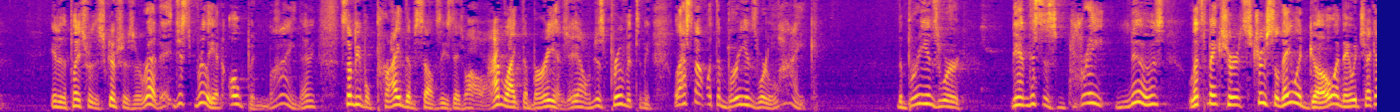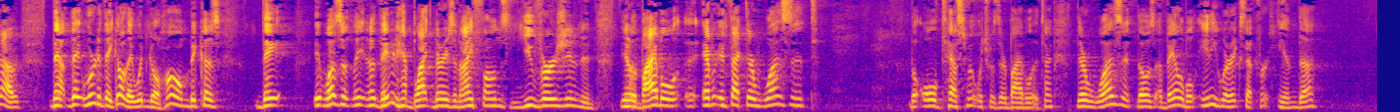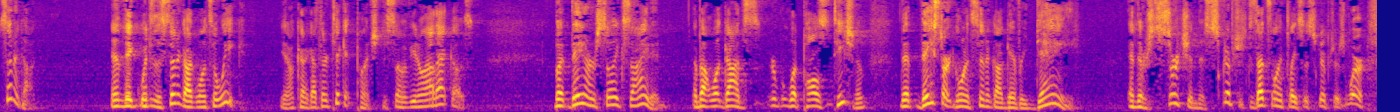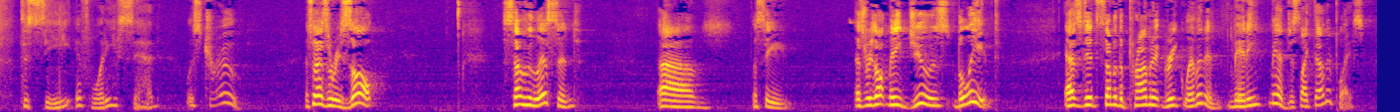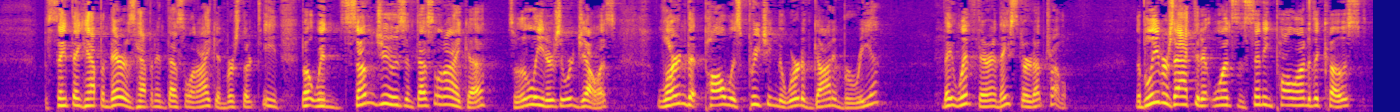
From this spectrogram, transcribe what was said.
into the place where the scriptures are read. Just really an open mind. I mean, some people pride themselves these days. Well, I'm like the Bereans. You know, just prove it to me. Well, that's not what the Bereans were like. The Bereans were, man, this is great news. Let's make sure it's true. So they would go and they would check it out. Now, they, where did they go? They wouldn't go home because they it wasn't, you know, they didn't have Blackberries and iPhones, YouVersion, and, you know, the Bible. Uh, ever, in fact, there wasn't the Old Testament, which was their Bible at the time. There wasn't those available anywhere except for in the synagogue. And they went to the synagogue once a week. You know, kind of got their ticket punched. Some of you know how that goes. But they are so excited about what God's, what Paul's teaching them that they start going to synagogue every day and they're searching the scriptures because that's the only place the scriptures were to see if what he said was true. And so as a result, some who listened, um, let's see, as a result, many Jews believed, as did some of the prominent Greek women and many men, just like the other place. The same thing happened there as happened in Thessalonica in verse 13. But when some Jews in Thessalonica, some of the leaders who were jealous, learned that Paul was preaching the word of God in Berea, they went there and they stirred up trouble. The believers acted at once in sending Paul onto the coast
